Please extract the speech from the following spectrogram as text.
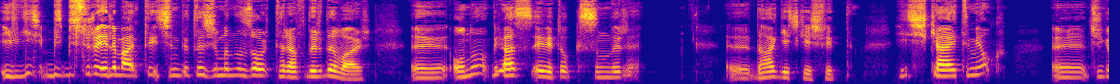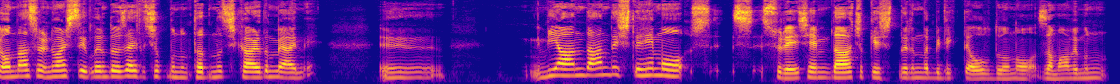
ilginç bir, bir sürü elementi içinde taşımanın zor tarafları da var. Ee, onu biraz evet o kısımları e, daha geç keşfettim. Hiç şikayetim yok. Ee, çünkü ondan sonra üniversite yıllarında özellikle çok bunun tadını çıkardım yani. Ee, bir yandan da işte hem o süreç hem daha çok yaşıtlarınla birlikte olduğun o zaman ve bunun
